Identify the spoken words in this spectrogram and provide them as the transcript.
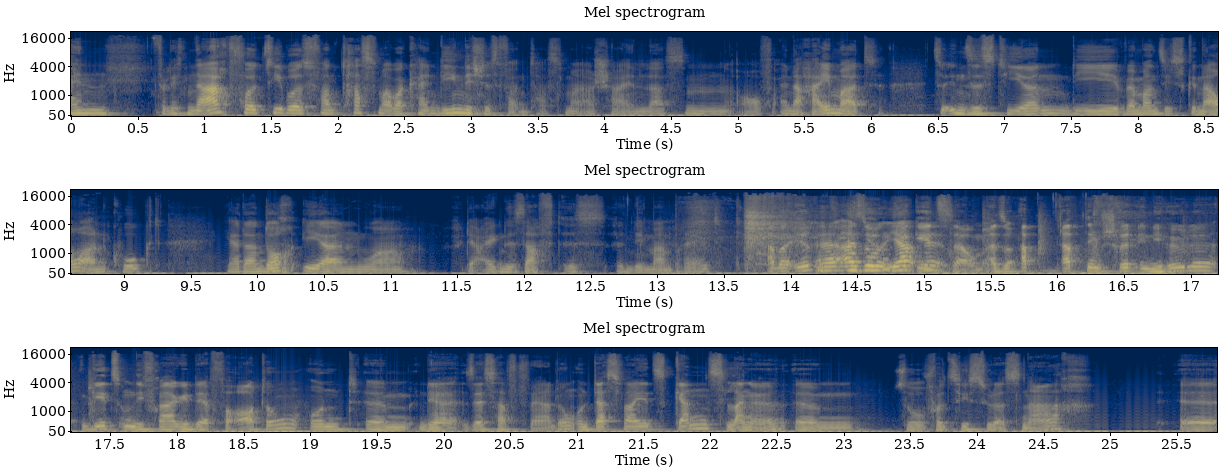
ein vielleicht nachvollziehbares Phantasma, aber kein dienliches Phantasma erscheinen lassen, auf eine Heimat zu insistieren, die, wenn man sich es genau anguckt, ja dann doch eher nur der eigene Saft ist, in dem man brät. Aber irgendwie, Äh, also, irgendwie ja, geht es äh, darum. Also ab, ab dem Schritt in die Höhle geht es um die Frage der Verortung und ähm, der Sesshaftwerdung. Und das war jetzt ganz lange, ähm, so vollziehst du das nach, äh,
